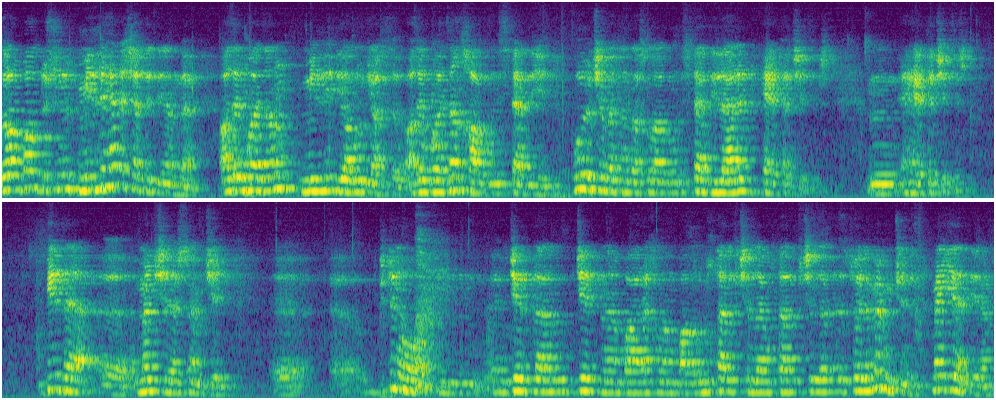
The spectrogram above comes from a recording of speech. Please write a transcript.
qlobal düşünüb milli hərəkət edənlər, Azərbaycanın milli ideologiyası, Azərbaycan xalqının istədiyi, bu ölkə vətəndaşlarının istədikləri həyata keçir. Hmm, həyata keçir. Bir də ə, e, mən fikirləşirəm ki, ə, e, e, bütün o gerblərin, gerblə, bayraqla bağlı müxtəlif fikirlər, müxtəlif fikirlər söyləmək mümkündür. Mən yenə deyirəm,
